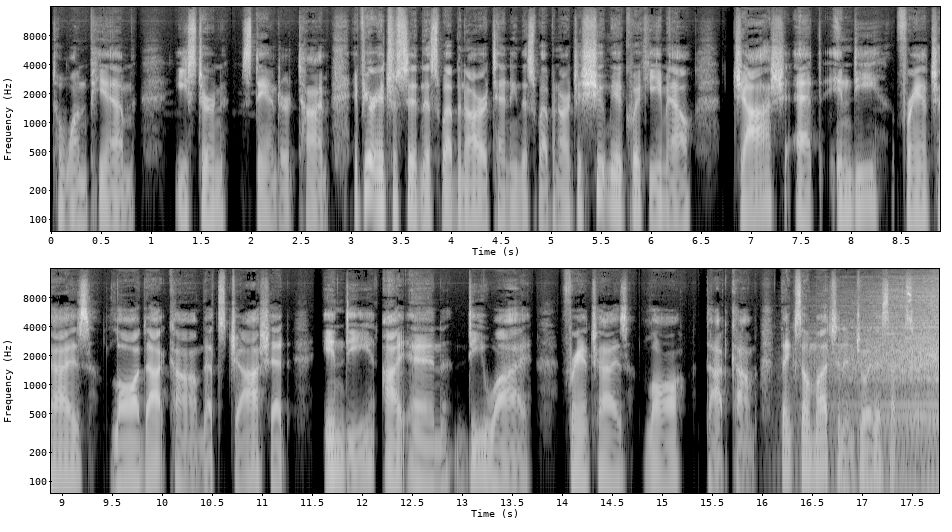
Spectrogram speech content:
to 1 p.m. Eastern Standard Time. If you're interested in this webinar attending this webinar, just shoot me a quick email, josh at indyfranchiselaw.com. That's josh at indy, I-N-D-Y, franchiselaw.com. Thanks so much and enjoy this episode.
